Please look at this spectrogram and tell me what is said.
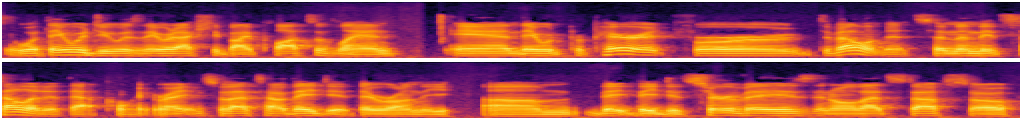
what they would do is they would actually buy plots of land and they would prepare it for developments and then they'd sell it at that point right and so that's how they did they were on the um, they, they did surveys and all that stuff so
